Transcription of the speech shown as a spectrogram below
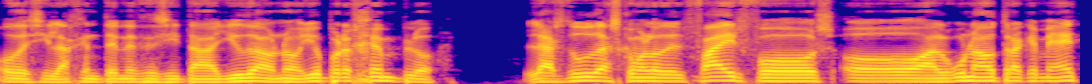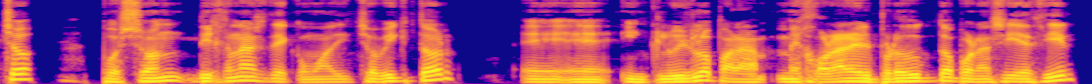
o de si la gente necesita ayuda o no. Yo, por ejemplo, las dudas como lo del Firefox o alguna otra que me ha hecho, pues son dignas de, como ha dicho Víctor, eh, eh, incluirlo para mejorar el producto, por así decir,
